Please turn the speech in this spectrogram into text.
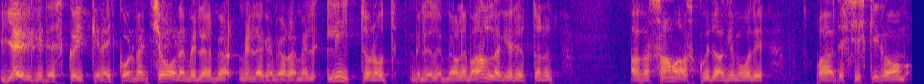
jälgides kõiki neid konventsioone, millele me, millega me oleme liitunud, millele me oleme alla kirjutanud, aga samas kuidagimoodi vajades siiski ka oma,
